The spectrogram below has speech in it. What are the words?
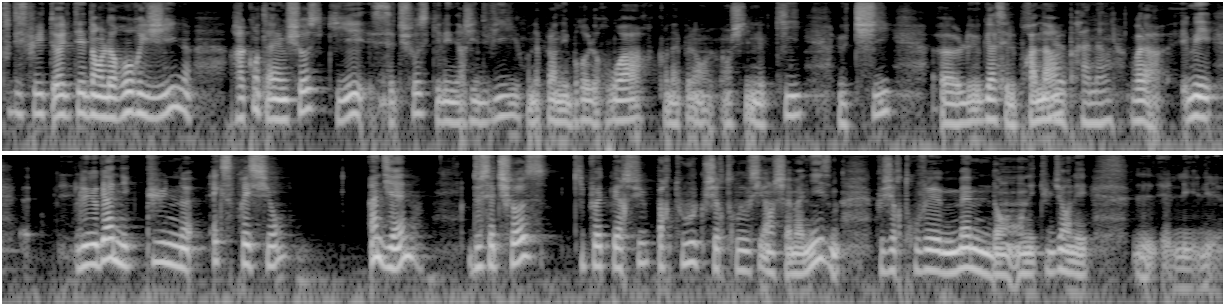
toutes les spiritualités dans leur origine racontent la même chose, qui est cette chose qui est l'énergie de vie, qu'on appelle en hébreu le roi, qu'on appelle en, Chine le ki, le chi. Euh, le yoga, c'est le prana. Le prana. Voilà. Mais le yoga n'est qu'une expression indienne de cette chose qui peut être perçu partout, que j'ai retrouvé aussi dans le chamanisme, que j'ai retrouvé même dans, en étudiant les, les,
